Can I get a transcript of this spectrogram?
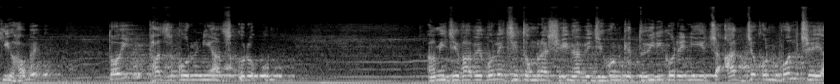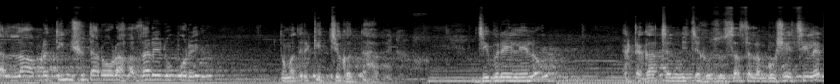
কি হবে? তই ফাজ করুনি আজ করুকুম আমি যেভাবে বলেছি, তোমরা সেইভাবে জীবনকে তৈরি করে নিয়েছো। আজ যখন বলছে, আল্লাহ, আমরা তিনশো তেরো হাজারের উপরে, তোমাদের কিচ্ছু করতে হবে না। জিবরাইল এলো, একটা গাছের নিচে হুজুর সাল্লাম বসেছিলেন।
